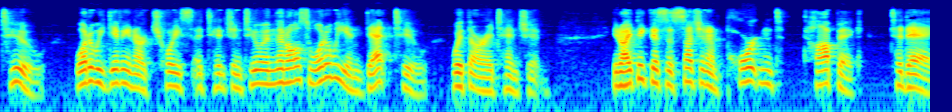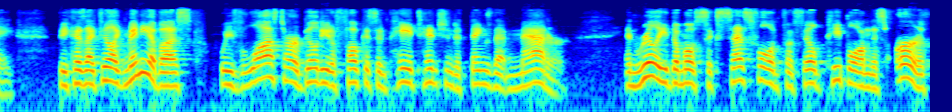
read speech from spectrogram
to? What are we giving our choice attention to? And then also, what are we in debt to with our attention? You know, I think this is such an important topic today because I feel like many of us, we've lost our ability to focus and pay attention to things that matter. And really, the most successful and fulfilled people on this earth,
